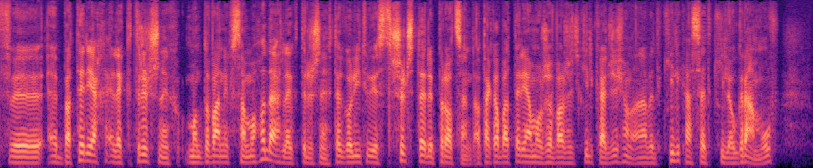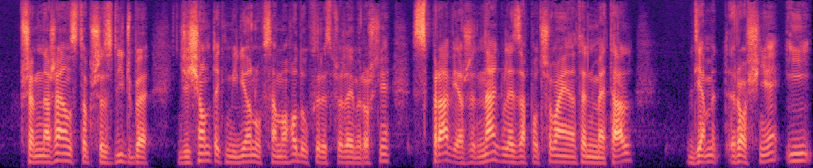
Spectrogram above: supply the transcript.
w e, bateriach elektrycznych montowanych w samochodach elektrycznych tego litu jest 3-4%, a taka bateria może ważyć kilkadziesiąt, a nawet kilkaset kilogramów, przemnażając to przez liczbę dziesiątek milionów samochodów, które sprzedajemy rocznie, sprawia, że nagle zapotrzebowanie na ten metal rośnie i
